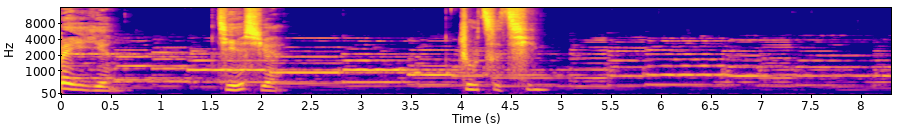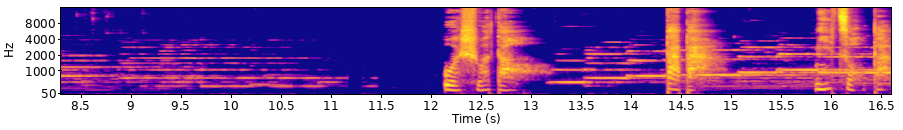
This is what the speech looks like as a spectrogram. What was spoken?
背影节选，朱自清。我说道。爸爸，你走吧。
